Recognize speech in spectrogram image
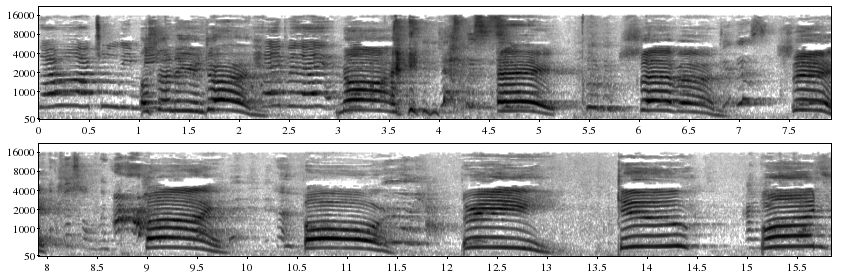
that will actually. Ascending in ten, Hey, nine, eight, seven, six, five, four, three, two, one.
